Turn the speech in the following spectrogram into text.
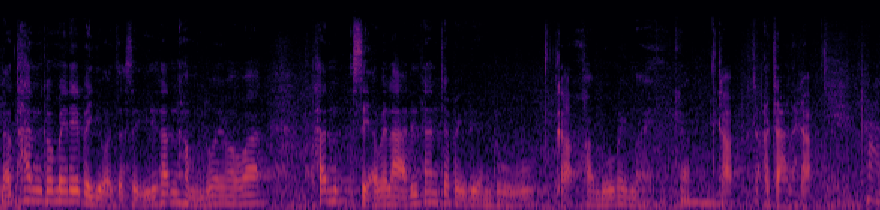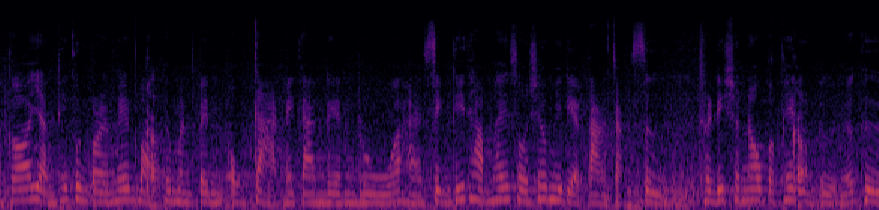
แล้วท่านก็ไม่ได้ประโยชน์จากสิ่งที่ท่านทำด้วย เพราะว่าท่านเสียเวลาที่ท่านจะไปเรียนรู้ครับความรู้ใหม่ๆครับครับอาจารย์ละครับค่ะก็อย่างที่คุณปรเมศบอคกรับคือมันเป็นโอกาสในการเรียนรู้อะค่ะสิ่งที่ทำให้โซเชียลมีเดียต่างจากสื่อ traditional ประเภทครับอื่น ๆ ก็คือ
